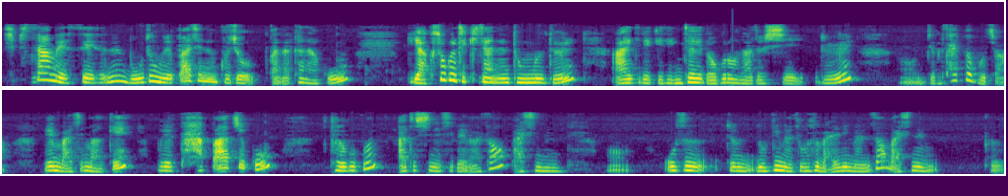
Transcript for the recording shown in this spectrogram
13S에서는 모든 물에 빠지는 구조가 나타나고 약속을 지키지 않는 동물들, 아이들에게 굉장히 너그러운 아저씨를 어, 좀 살펴보죠. 맨 마지막에 물에 다 빠지고 결국은 아저씨네 집에 가서 맛있는 어, 옷을 좀 녹이면서 옷을 말리면서 맛있는 그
